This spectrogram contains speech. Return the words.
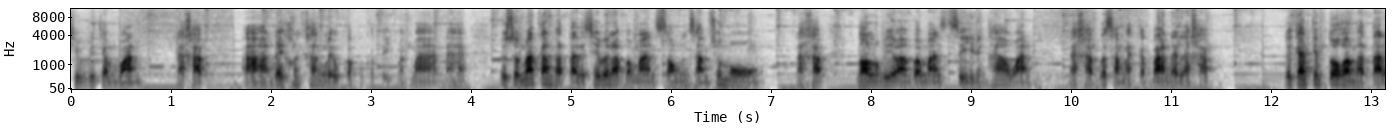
ชีวิตประจำวันนะครับได้ค่อนข้างเร็วกว่าปกติมากๆนะฮะโดยส่วนมากการผ่าตัดจะใช้เวลาประมาณ 2-3 ชั่วโมงนะครับนอนโรงพยาบาลประมาณ 4-5 วันนะครับก็สามารถกลับบ้านได้แล้วครับโดยการเตรียมตัวก่อนผ่าตัด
